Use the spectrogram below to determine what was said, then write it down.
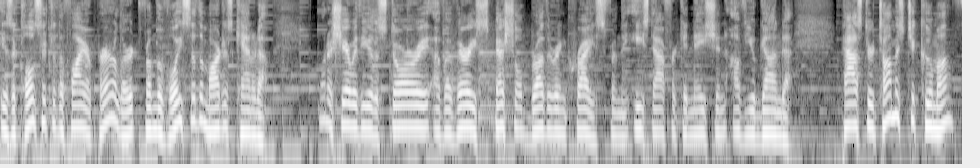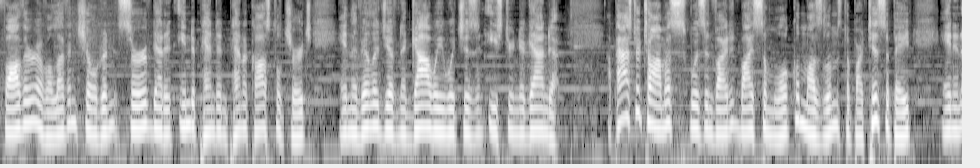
is a Closer to the Fire prayer alert from the Voice of the Martyrs Canada. I want to share with you the story of a very special brother in Christ from the East African nation of Uganda. Pastor Thomas Chikuma, father of 11 children, served at an independent Pentecostal church in the village of Nagawi, which is in eastern Uganda. Pastor Thomas was invited by some local Muslims to participate in an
